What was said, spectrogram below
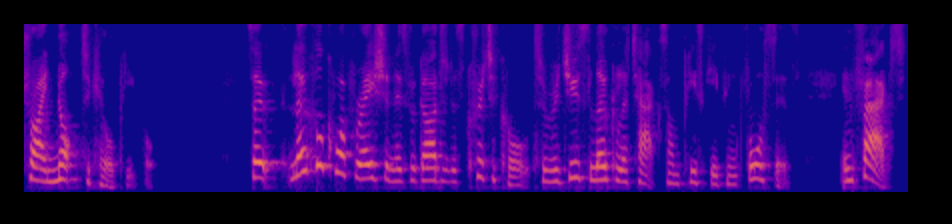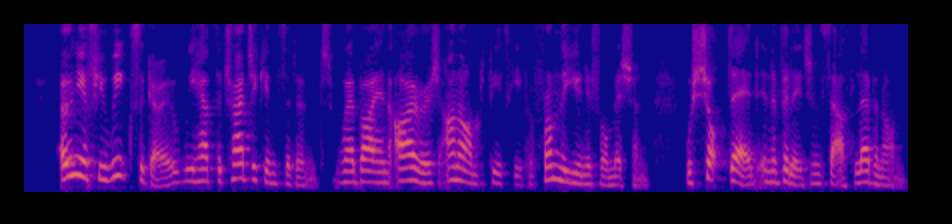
try not to kill people. So local cooperation is regarded as critical to reduce local attacks on peacekeeping forces. In fact, only a few weeks ago, we had the tragic incident whereby an Irish unarmed peacekeeper from the UNIFIL mission was shot dead in a village in South Lebanon.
